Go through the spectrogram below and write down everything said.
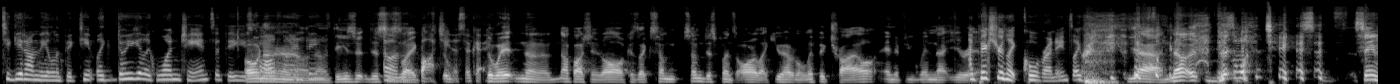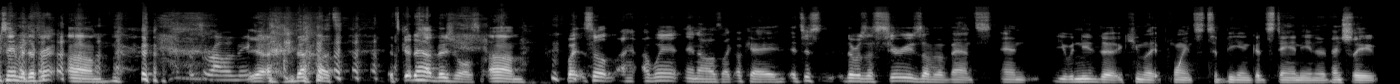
to get on the Olympic team. Like, don't you get like one chance at these Oh no, no, no, things? no. These are this oh, is I'm like botching the, this. Okay. the way no, no, not botching at all. Because like some some disciplines are like you have an Olympic trial, and if you win that, you're I'm in. picturing like cool runnings. Like, yeah, no, it, there's one chance. same, same, but different. Um, What's wrong with me? yeah, no, it's, it's good to have visuals. Um, but so I, I went and I was like, okay, it's just there was a series of events, and you would need to accumulate points to be in good standing, and eventually,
